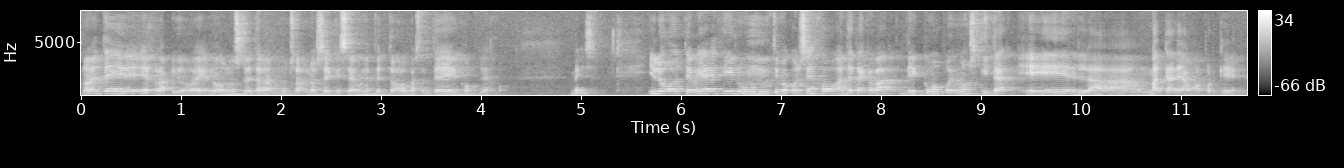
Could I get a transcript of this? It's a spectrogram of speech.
Normalmente es rápido, ¿eh? no, no suele tardar mucho, no sé que sea un efecto bastante complejo. ¿Ves? Y luego te voy a decir un último consejo antes de acabar de cómo podemos quitar eh, la marca de agua, porque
